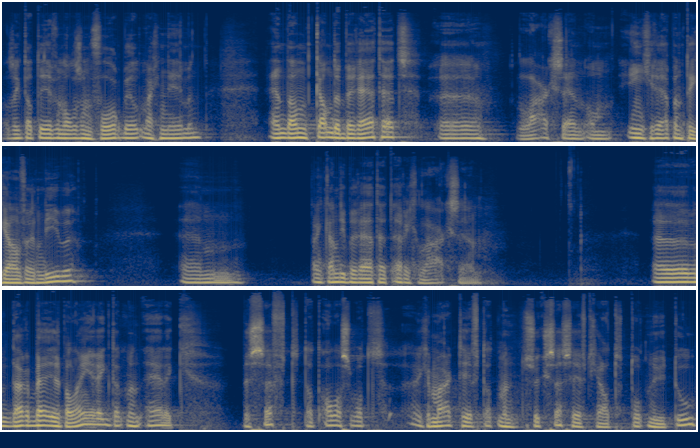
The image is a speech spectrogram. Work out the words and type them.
Als ik dat even als een voorbeeld mag nemen. En dan kan de bereidheid uh, laag zijn om ingrijpend te gaan vernieuwen, ehm, dan kan die bereidheid erg laag zijn. Uh, daarbij is belangrijk dat men eigenlijk beseft dat alles wat gemaakt heeft dat men succes heeft gehad tot nu toe,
